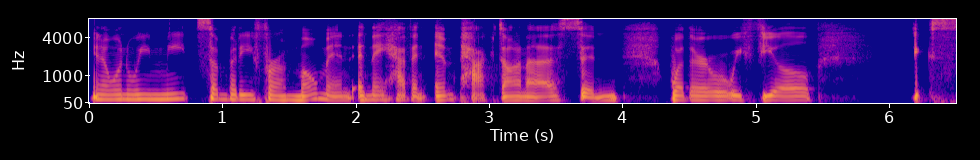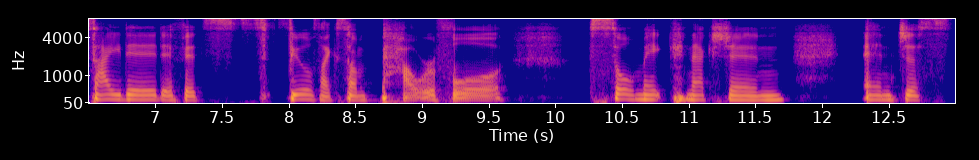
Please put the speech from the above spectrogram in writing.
You know, when we meet somebody for a moment and they have an impact on us, and whether we feel excited, if it feels like some powerful soulmate connection and just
